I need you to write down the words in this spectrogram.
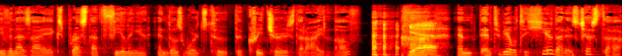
even as I express that feeling and- those words to the creatures that I love. yeah. and and to be able to hear that is just, uh,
